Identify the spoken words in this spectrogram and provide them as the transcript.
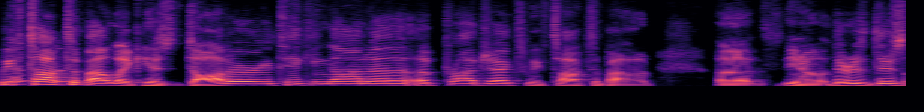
we've talked about like his daughter taking on a, a project. We've talked about uh you know there's there's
